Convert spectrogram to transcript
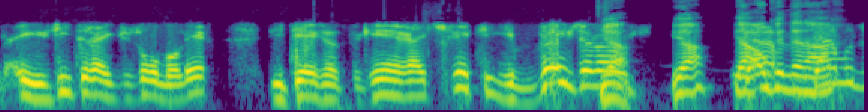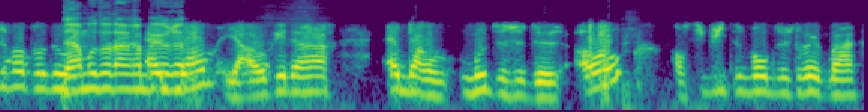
en je ziet er eentje zonder licht, die tegen het verkeer rijdt, schrik je je wezenloos. Ja, ja, ja, ook in Den Haag. Daar moeten ze wat aan doen. Daar moet wat aan gebeuren. Dan, ja, ook in Den Haag. En dan moeten ze dus ook, als die fietsersbond dus druk maakt,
